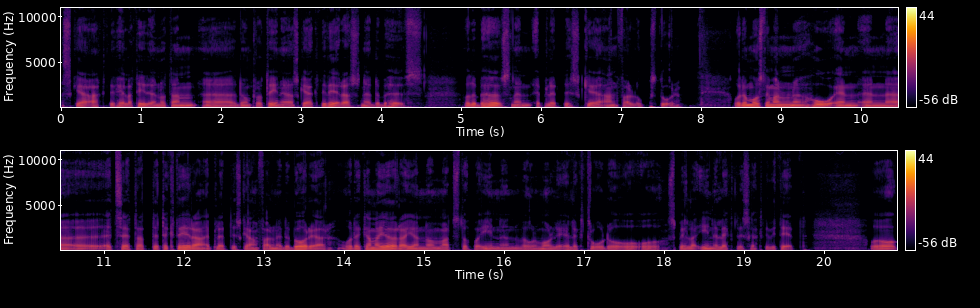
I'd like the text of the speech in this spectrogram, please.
ska aktivt hela tiden utan eh, de proteinerna ska aktiveras när det behövs. Och det behövs när en epileptisk eh, anfall uppstår. Och då måste man ha en, en, eh, ett sätt att detektera epileptiska anfall när det börjar. Och det kan man göra genom att stoppa in en vanlig elektrod och, och, och spela in elektrisk aktivitet. Och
